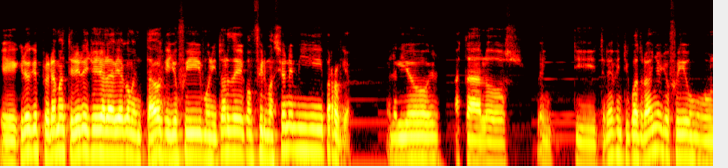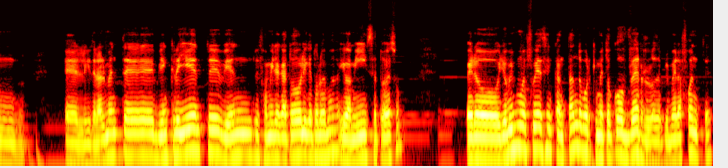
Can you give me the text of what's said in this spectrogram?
Eh, creo que en programa anterior yo ya le había comentado que yo fui monitor de confirmación en mi parroquia, en la que yo hasta los 23, 24 años yo fui un, eh, literalmente bien creyente, bien de familia católica, todo lo demás, iba a misa, todo eso. Pero yo mismo me fui desencantando porque me tocó verlo de primera fuente,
